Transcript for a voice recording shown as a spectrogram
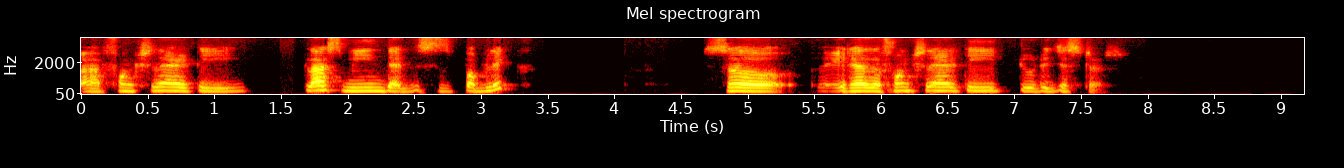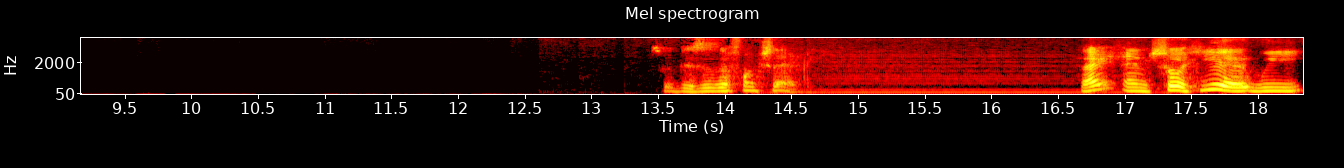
a functionality plus mean that this is public so it has a functionality to register so this is a functionality right and so here we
